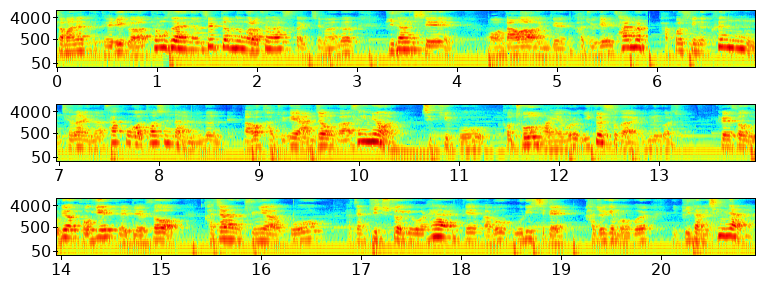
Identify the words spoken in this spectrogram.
자 만약 그 대비가 평소에는 쓸데없는 거라고 생각할 수가 있지만은 비상시에 어, 나와 이제 가족의 삶을 바꿀 수 있는 큰 재난이나 사고가 터진다 하면은 나와 가족의 안전과 생명을 지키고 더 좋은 방향으로 이끌 수가 있는 거죠. 그래서 우리가 거기에 대비해서 가장 중요하고 가장 기초적이고 해야 할 게 바로 우리 집에 가족이 먹을 이 비상 식량을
